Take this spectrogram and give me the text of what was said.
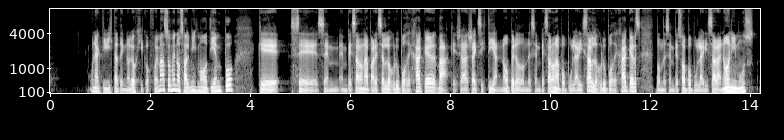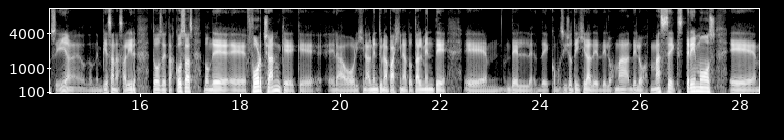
un activista tecnológico. Fue más o menos al mismo tiempo que se, em, empezaron a aparecer los grupos de hackers, va, que ya, ya existían, ¿no? Pero donde se empezaron a popularizar los grupos de hackers, donde se empezó a popularizar Anonymous, ¿sí? donde empiezan a salir todas estas cosas, donde eh, 4chan, que, era originalmente una página totalmente eh, del, de, como si yo te dijera, de, los, más, de los más extremos. Eh,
